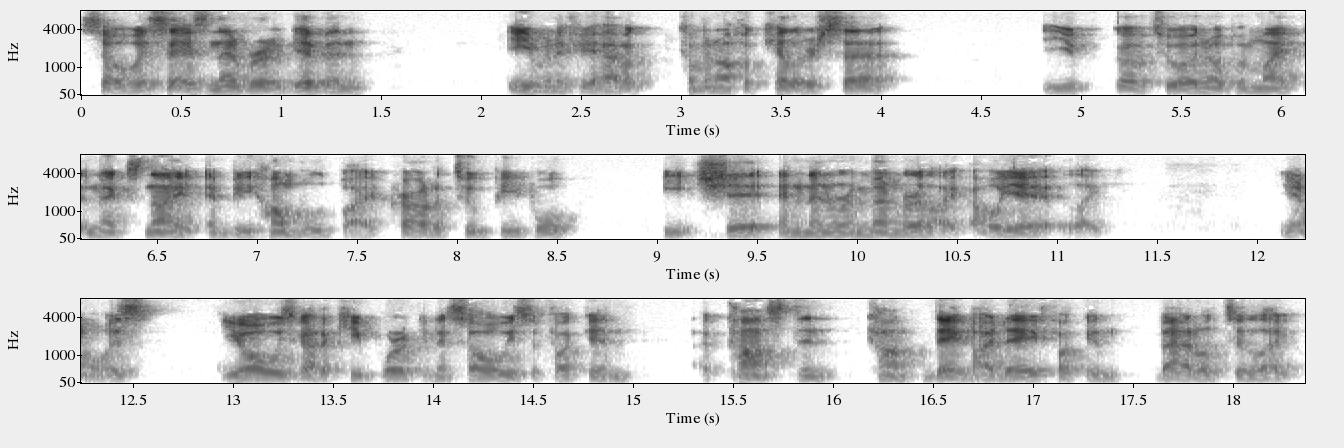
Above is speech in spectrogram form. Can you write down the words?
So it's it's never a given. Even if you have a coming off a killer set, you go to an open mic the next night and be humbled by a crowd of two people, eat shit, and then remember like, oh yeah, like, you know, it's you always got to keep working. It's always a fucking a constant, con- day by day fucking battle to like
